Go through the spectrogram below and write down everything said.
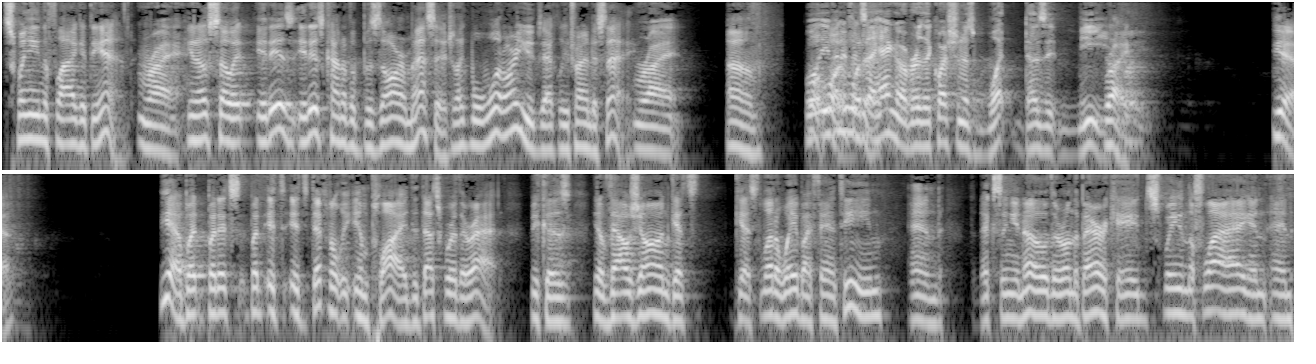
swinging the flag at the end. Right. You know, so it, it is it is kind of a bizarre message. Like, well, what are you exactly trying to say? Right. Um, Well, what- even what- if it's a hangover, the question is, what does it mean? right? Yeah, yeah, but but it's but it's it's definitely implied that that's where they're at because you know Valjean gets gets led away by Fantine, and the next thing you know, they're on the barricade swinging the flag, and and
